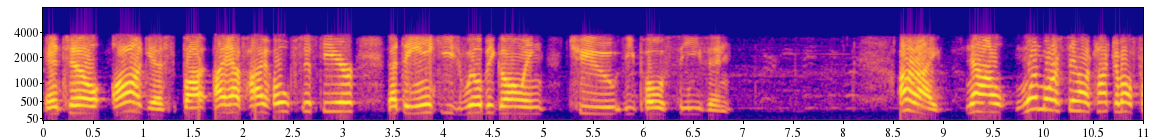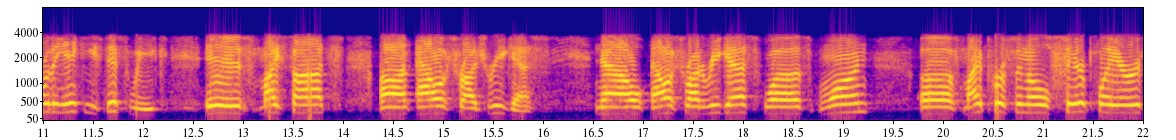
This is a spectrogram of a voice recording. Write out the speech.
until August. But I have high hopes this year that the Yankees will be going to the postseason. All right. Now, one more thing I'll talk about for the Yankees this week is my thoughts on Alex Rodriguez. Now, Alex Rodriguez was one of my personal favorite players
